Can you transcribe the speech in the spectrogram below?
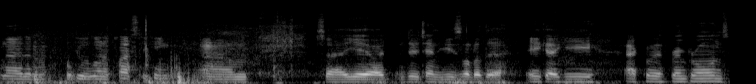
know that I do a lot of plasticking. Um, so yeah, I do tend to use a lot of the Eco Gear Aqua bream prawns.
